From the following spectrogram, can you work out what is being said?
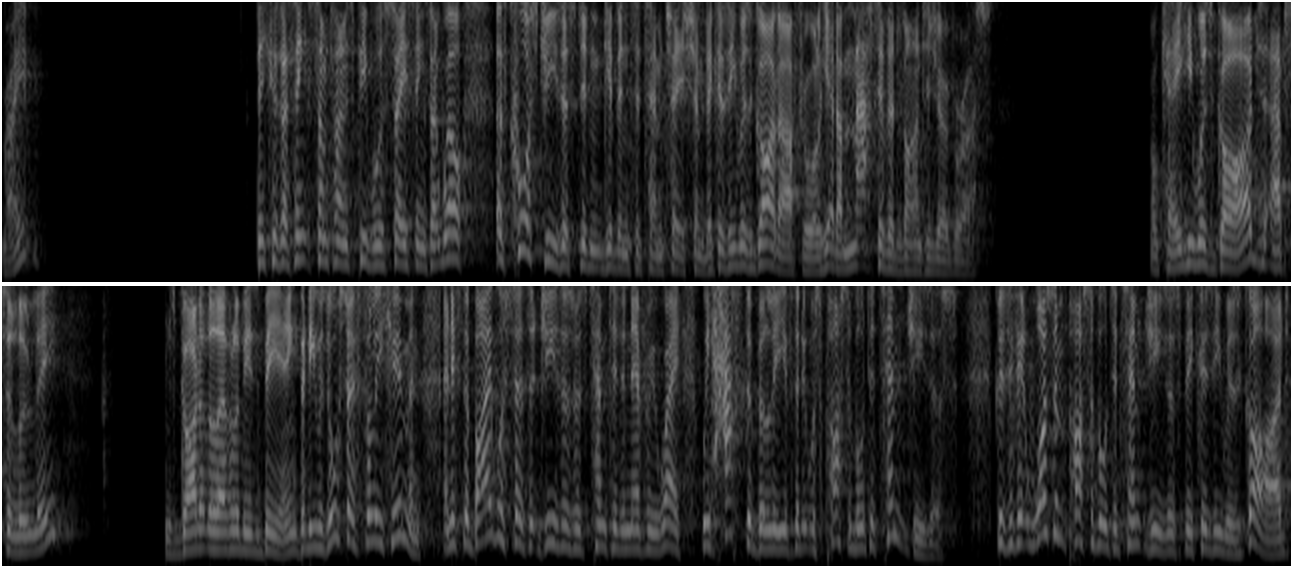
right? Because I think sometimes people will say things like, well, of course Jesus didn't give in to temptation because he was God after all. He had a massive advantage over us. Okay, he was God, absolutely. He was God at the level of his being, but he was also fully human. And if the Bible says that Jesus was tempted in every way, we have to believe that it was possible to tempt Jesus. Because if it wasn't possible to tempt Jesus because he was God,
